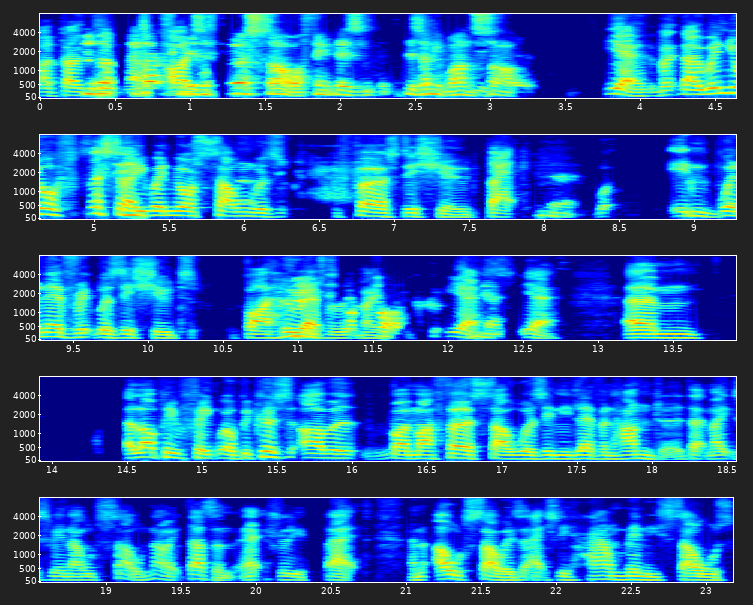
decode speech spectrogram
I don't. I don't, I don't think I, there's a first soul. I think there's there's only one soul. Yeah, but no. When your let's say when your soul was first issued back yeah. in whenever it was issued by whoever yes, it may. Yes, yeah. yeah. Um, a lot of people think, well, because I was my, my first soul was in 1100, that makes me an old soul. No, it doesn't. Actually, in fact, an old soul is actually how many souls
